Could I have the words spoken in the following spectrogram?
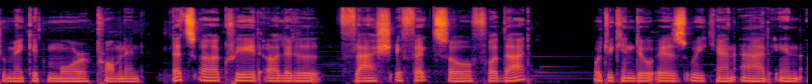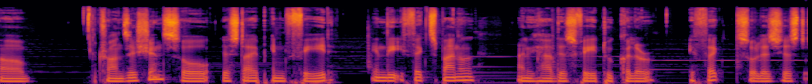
to make it more prominent. Let's uh, create a little flash effect. So for that, what we can do is we can add in a transition. So just type in fade in the effects panel and we have this fade to color effect so let's just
